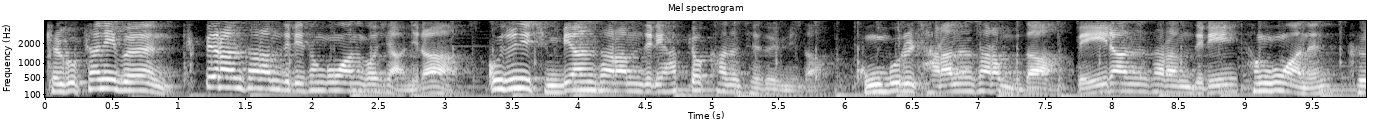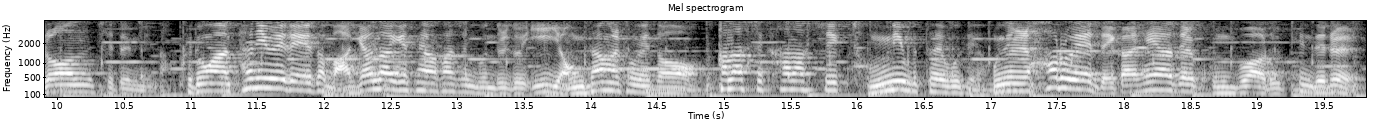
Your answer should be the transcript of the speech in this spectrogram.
결국 편입은 특별한 사람들이 성공하는 것이 아니라 꾸준히 준비한 사람들이 합격하는 제도입니다. 공부를 잘하는 사람보다 매일 하는 사람들이 성공하는 그런 제도입니다. 그동안 편입에 대해서 막연하게 생각하신 분들도 이 영상을 통해서 하나씩 하나씩 정리부터 해보세요. 오늘 하루에 내가 해야 될 공부와 루틴들을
